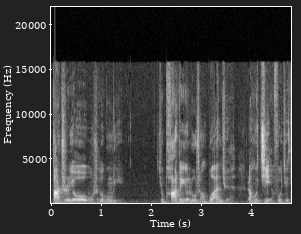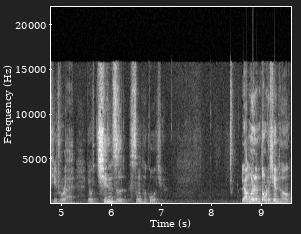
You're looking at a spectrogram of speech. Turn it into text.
大致有五十多公里，就怕这个路上不安全，然后姐夫就提出来要亲自送他过去。两个人到了县城，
